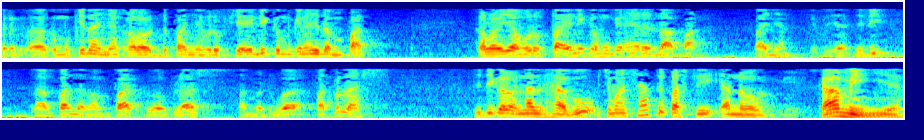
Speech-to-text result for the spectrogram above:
eh, kemungkinannya. Kalau depannya huruf ya ini kemungkinannya ada empat. Kalau yang huruf ta ini kemungkinannya ada delapan. Banyak gitu ya. Jadi delapan tambah empat, dua belas tambah dua, empat belas. Jadi kalau nazhabu cuma satu pasti anu kami ya.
